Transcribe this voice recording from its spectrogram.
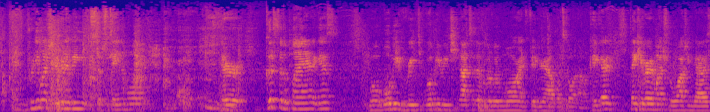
and pretty much they're going to be sustainable. They're good for the planet, I guess. We'll, we'll be we'll be reaching out to them a little bit more and figuring out what's going on. Okay, guys. Thank you very much for watching, guys.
